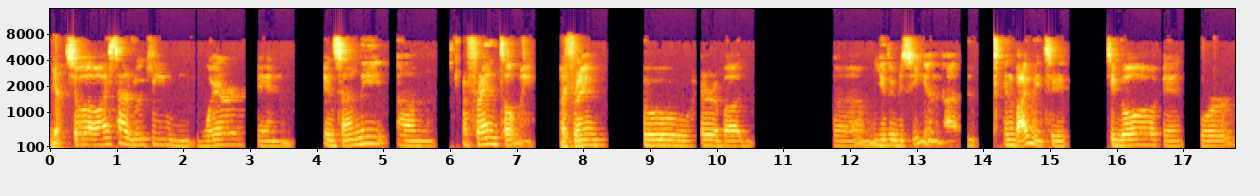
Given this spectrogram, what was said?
Yeah. So I started looking where, and and suddenly, um, a friend told me, a I see. friend who heard about um, UWC and uh, invited me to to go and for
